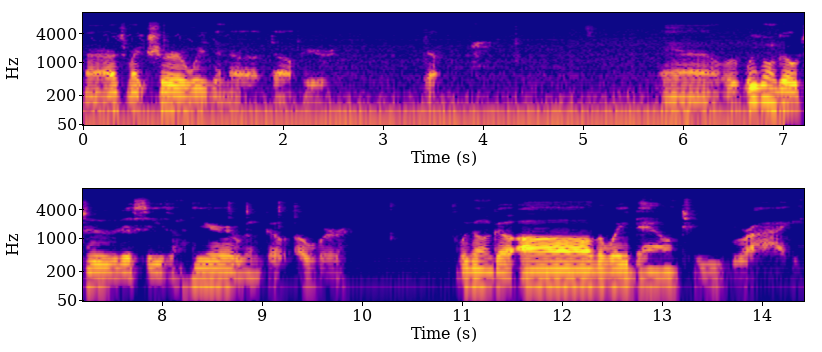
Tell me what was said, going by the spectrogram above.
Alright, let's make sure we can uh, dump here. Yep. And we're going to go to this season here. We're going to go over. We're going to go all the way down to Rye.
